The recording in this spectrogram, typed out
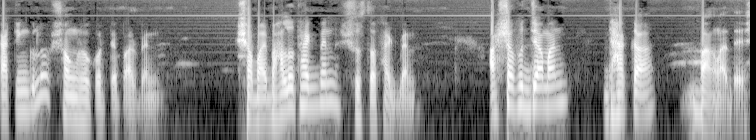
কাটিংগুলো সংগ্রহ করতে পারবেন। সবাই ভালো থাকবেন, সুস্থ থাকবেন। আশরাফুজ্জামান ঢাকা বাংলাদেশ।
